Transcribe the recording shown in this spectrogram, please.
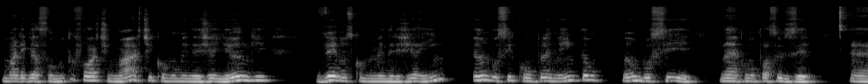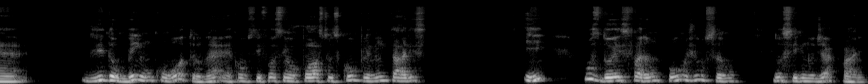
uma ligação muito forte, Marte como uma energia Yang, Vênus como uma energia Yin, ambos se complementam, ambos se, né, como posso dizer, é, lidam bem um com o outro, né? É como se fossem opostos complementares. E os dois farão conjunção no signo de Aquário.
